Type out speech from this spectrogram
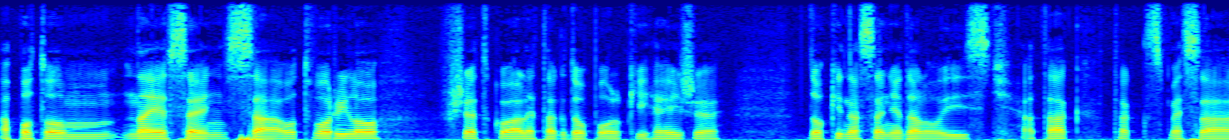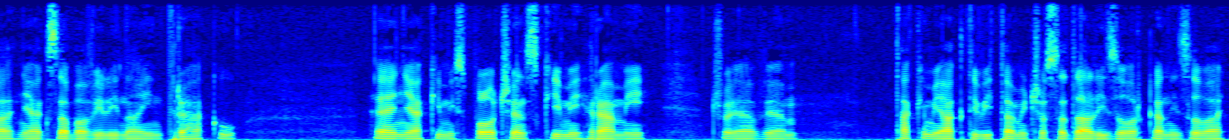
a potom na jeseň sa otvorilo všetko, ale tak do polky, hej, že do kina sa nedalo ísť a tak, tak sme sa nejak zabavili na intráku, hej, nejakými spoločenskými hrami, čo ja viem, takými aktivitami, čo sa dali zorganizovať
